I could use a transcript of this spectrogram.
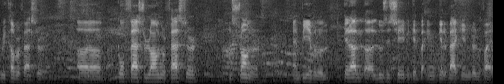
recover faster, uh, go faster, longer, faster, and stronger, and be able to get out, uh, lose his shape, and get back and get it back in during the fight.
